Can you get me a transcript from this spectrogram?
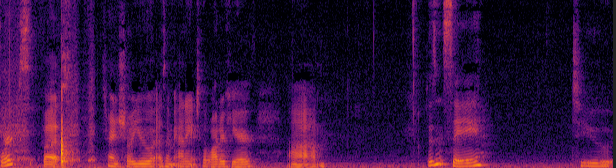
works, but I'm trying to show you as I'm adding it to the water here. Um, doesn't say to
